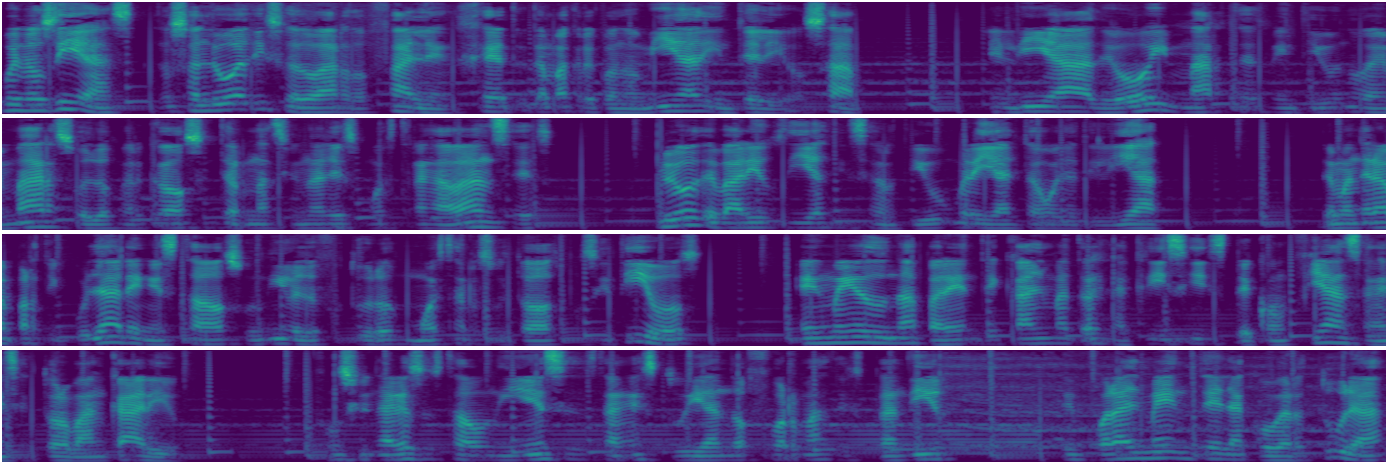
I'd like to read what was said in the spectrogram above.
Buenos días, los saluda Luis Eduardo Fallen, Head de Macroeconomía de IntelioSAP. El día de hoy, martes 21 de marzo, los mercados internacionales muestran avances luego de varios días de incertidumbre y alta volatilidad. De manera particular, en Estados Unidos los futuros muestran resultados positivos en medio de una aparente calma tras la crisis de confianza en el sector bancario. Funcionarios estadounidenses están estudiando formas de expandir temporalmente la cobertura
